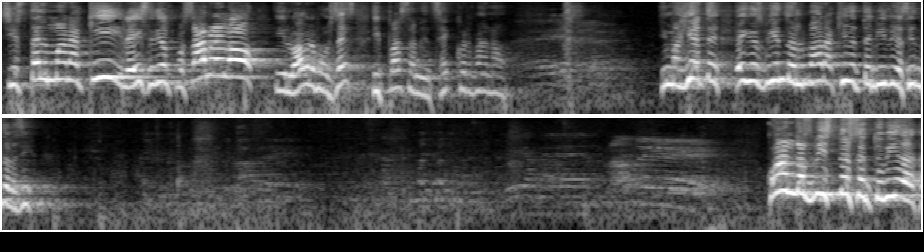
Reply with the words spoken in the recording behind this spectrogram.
Si está el mar aquí, le dice Dios, pues ábrelo. Y lo abre Moisés y pasan en seco, hermano. Imagínate ellos viendo el mar aquí detenido y haciéndolo así. ¿Cuándo has visto eso en tu vida?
